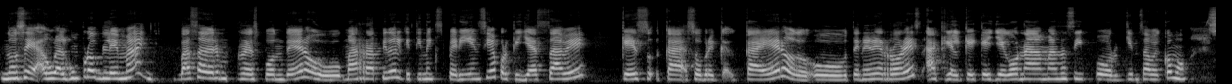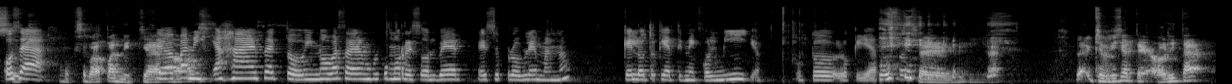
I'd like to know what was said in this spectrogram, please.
no sé, algún problema, va a saber responder o más rápido el que tiene experiencia porque ya sabe que es sobre caer o, tener errores a que el que, llegó nada más así por quién sabe cómo. O sea... Como que se va a paniquear. Se va a paniquear, ajá, exacto, y no va a saber a lo mejor cómo resolver ese problema, ¿no? Que el otro que ya tiene colmillo todo lo que ya pasó. Que fíjate, ahorita,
